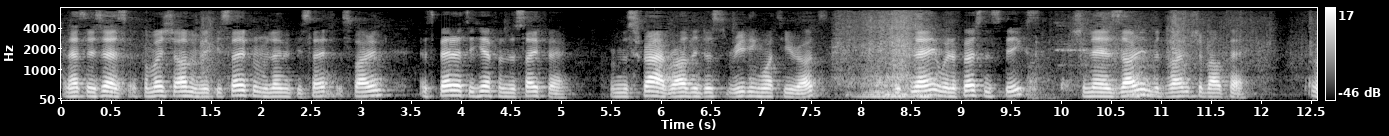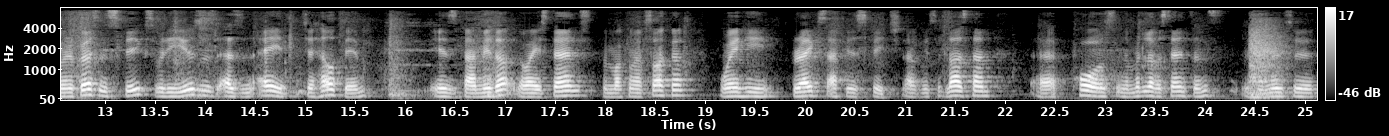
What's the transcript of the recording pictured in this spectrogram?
And that's he says. It's better to hear from the Sefer, from the scribe, rather than just reading what he wrote. When a person speaks, when a person speaks, what he uses as an aid to help him is the way he stands, B'makom Afsaka, where he breaks up his speech. Like we said last time, uh, pause in the middle of a sentence, which is meant to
